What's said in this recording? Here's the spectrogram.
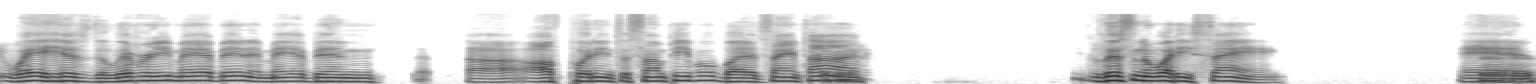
way his delivery may have been, it may have been uh, off-putting to some people, but at the same mm-hmm. time, mm-hmm. listen to what he's saying, and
